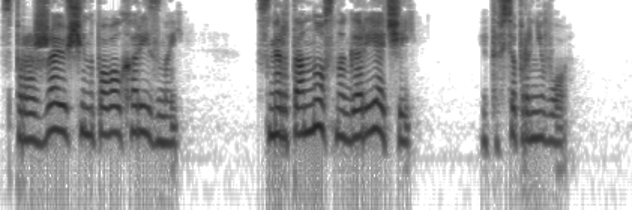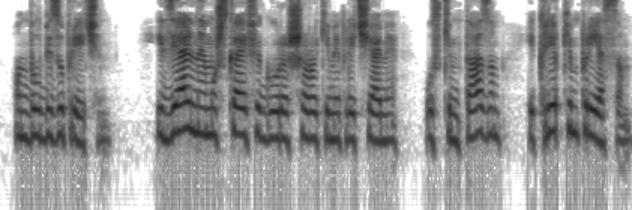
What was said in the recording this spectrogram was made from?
с поражающей наповал харизмой. Смертоносно горячий. Это все про него. Он был безупречен. Идеальная мужская фигура с широкими плечами, узким тазом и крепким прессом.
